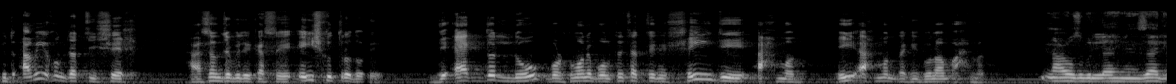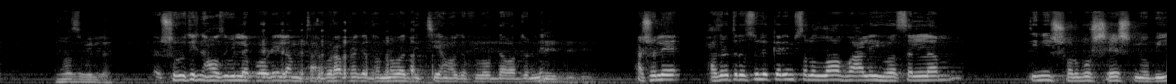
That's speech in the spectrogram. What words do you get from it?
কিন্তু আমি এখন যাচ্ছি শেখ হাসান জাবিলের কাছে এই সূত্র ধরে যে একদল লোক বর্তমানে বলতে চাচ্ছেন সেই যে আহমদ এই আহমদ নাকি গোলাম আহমদ? নাউজুবিল্লাহ। যালিক। নাউজুবিল্লাহ। পড়ে নিলাম তারপর আপনাকে ধন্যবাদ দিচ্ছি আমাকে ফ্লোর দেওয়ার জন্য। আসলে হজরত রসুল করিম সাল আলী ওয়াসাল্লাম তিনি সর্বশেষ নবী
